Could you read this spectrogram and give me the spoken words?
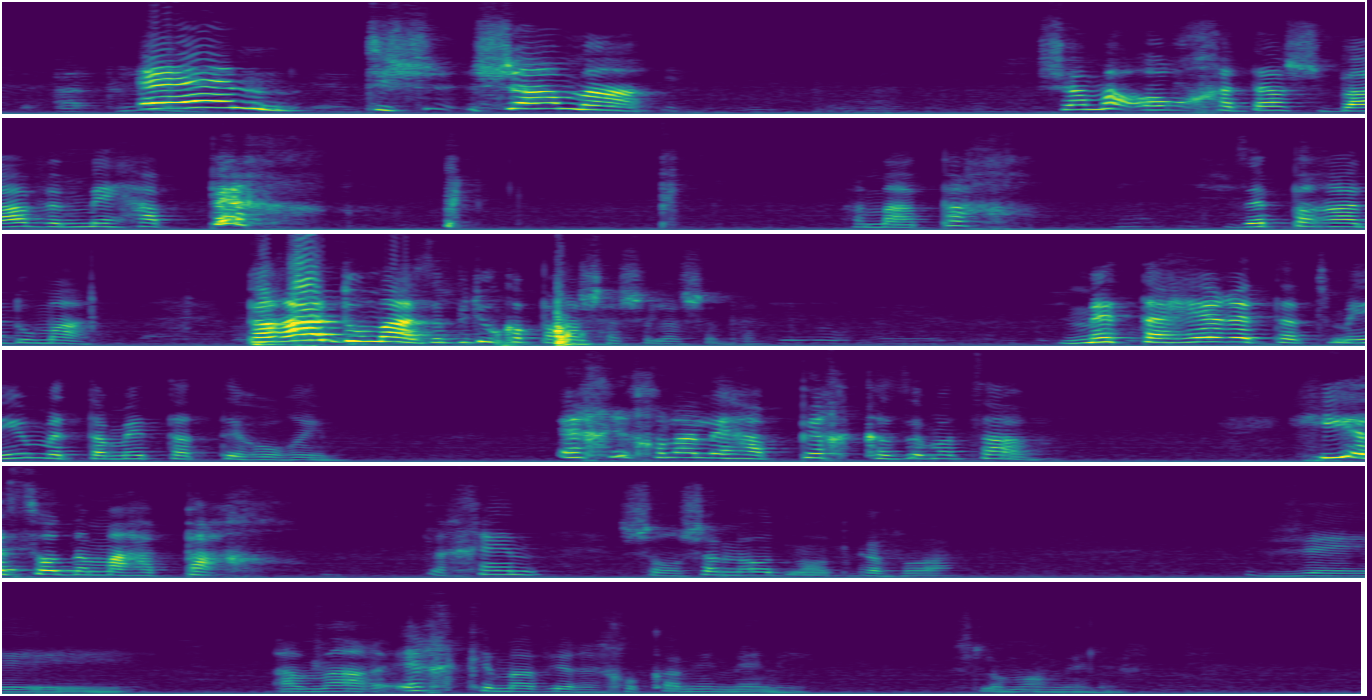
אין! כן. שמה. שמה אור חדש בא ומהפך. המהפך. זה פרה אדומה. פרה אדומה, זה בדיוק הפרשה של השבת. מטהר את הטמאים, מטמא את הטהורים. איך יכולה להפך כזה מצב? היא יסוד המהפך. לכן שורשה מאוד מאוד גבוה. ואמר, איך כמה והיא רחוקה ממני, שלמה המלך.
